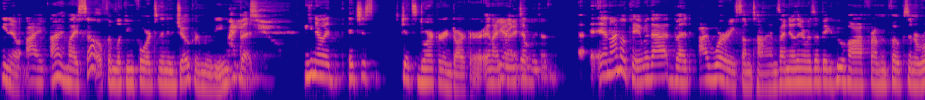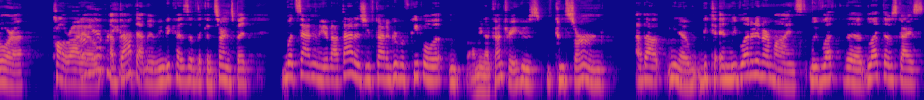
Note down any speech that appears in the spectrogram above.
you know, I I myself am looking forward to the new Joker movie, I but too. you know, it it just gets darker and darker, and I yeah, think it that totally does. and I'm okay with that, but I worry sometimes. I know there was a big hoo ha from folks in Aurora, Colorado, Oh, yeah, about sure. that movie because of the concerns. But what saddened me about that is you've got a group of people, I mean, a country who's concerned about you know, bec- and we've let it in our minds. We've let the let those guys,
